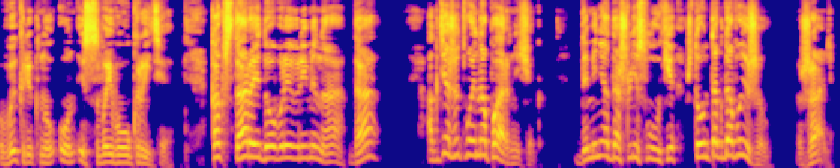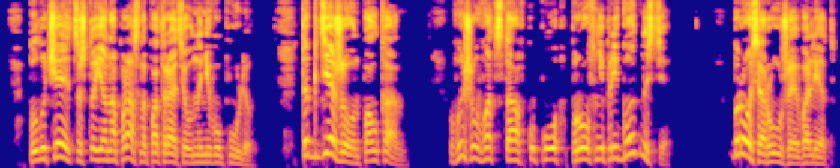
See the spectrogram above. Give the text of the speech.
выкрикнул он из своего укрытия. Как в старые добрые времена, да? А где же твой напарничек? До меня дошли слухи, что он тогда выжил. Жаль. Получается, что я напрасно потратил на него пулю. Так где же он, полкан? Вышел в отставку по профнепригодности? Брось оружие, Валет,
